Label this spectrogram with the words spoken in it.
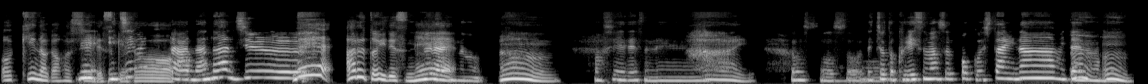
大きいのが欲しいね、ですけ1メど。ーター70ねあるといいですぐらいね。のうん。欲しいですね。はい。そうそうそう。で、ちょっとクリスマスっぽくしたいな、みたいなのもうんうん。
